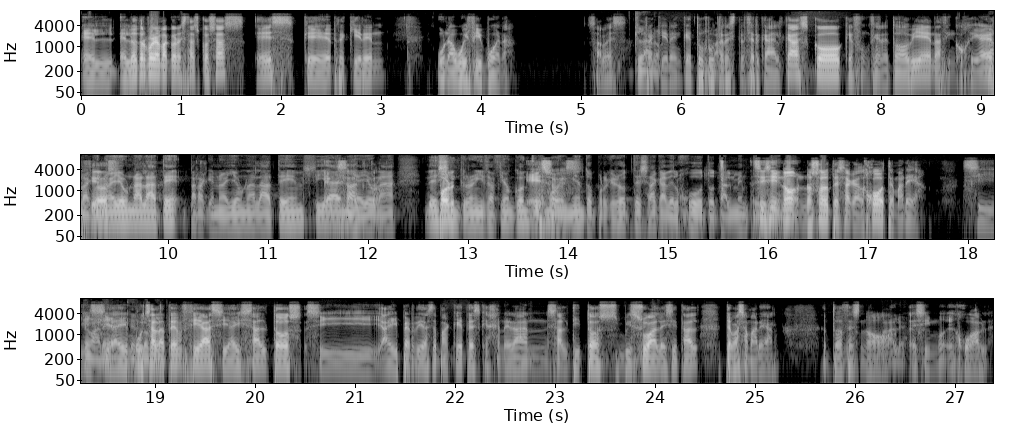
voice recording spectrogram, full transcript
El, el, otro problema con estas cosas es que requieren una wifi buena. ¿Sabes? Claro. Requieren que tu router esté cerca del casco, que funcione todo bien a 5 GHz. Para que no haya una, late para que no haya una latencia Exacto. ni haya una desincronización Por... con tus movimientos, es. porque eso te saca del juego totalmente. Sí, sí, no, no solo te saca del juego, te marea. Si, marea, si, hay mucha latencia, si hay saltos, si hay pérdidas de paquetes que generan saltitos visuales y tal, te vas a marear. Entonces no vale. es injugable.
